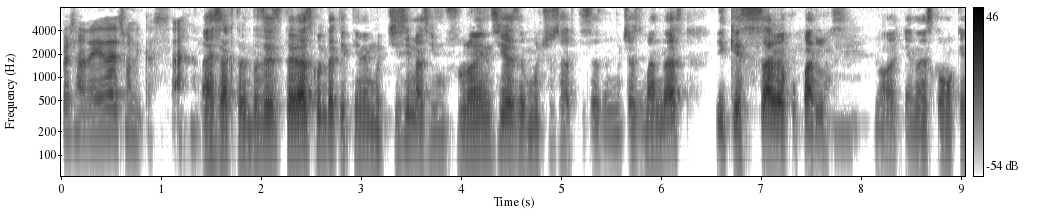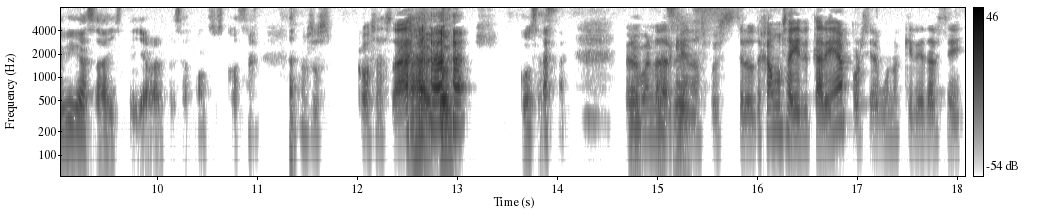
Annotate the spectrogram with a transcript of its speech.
Personalidades únicas. Ah, Ah, Exacto, entonces te das cuenta que tiene muchísimas influencias de muchos artistas, de muchas bandas y que sabe ocuparlas, ¿no? Que no es como que digas, ay, este ya va a empezar con sus cosas. Con sus cosas. Ajá, ah. con cosas. Pero bueno, Entonces- Darkianos, pues se los dejamos ahí de tarea por si alguno quiere darse.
